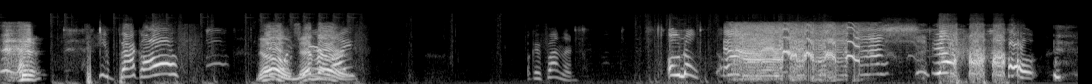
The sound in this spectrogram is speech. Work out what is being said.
you back off! no, you're never. Okay, fine then. Oh no! No!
